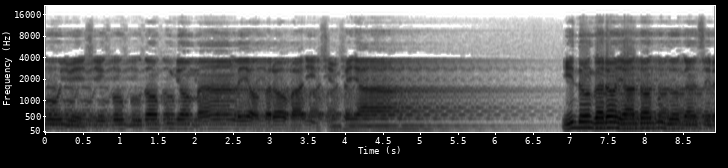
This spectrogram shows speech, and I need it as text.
ကို၍ရှေကိုပူသောဖူးမြောမှန်လျော့ကြောပါ၏ရှင်ဖျား ဤသို့ကြောရသောကုသိုလ်ကံစေရ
